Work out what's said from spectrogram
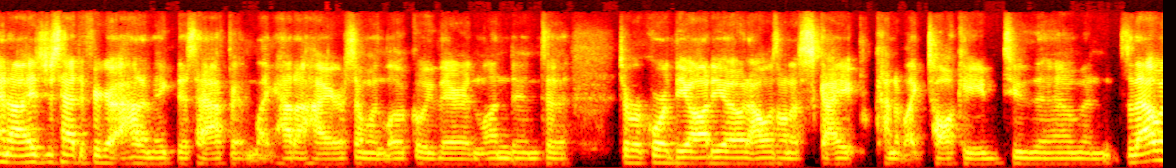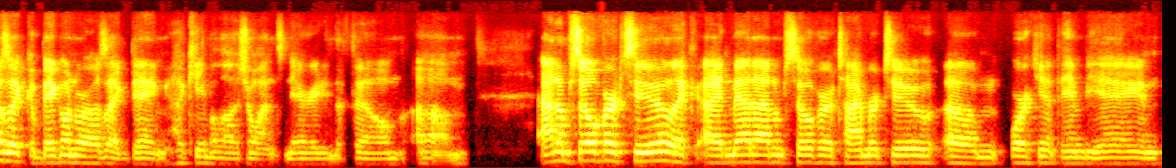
And I just had to figure out how to make this happen, like how to hire someone locally there in London to to record the audio. And I was on a Skype, kind of like talking to them. And so that was like a big one where I was like, dang, Hakeem Olajuwon's narrating the film. Um, Adam Silver too. Like I had met Adam Silver a time or two um, working at the NBA, and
